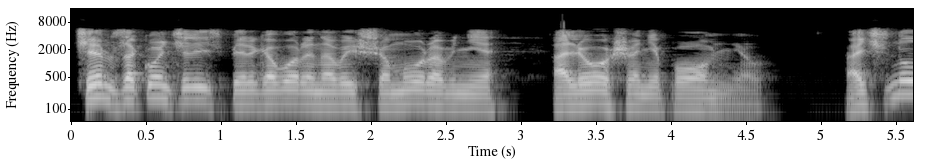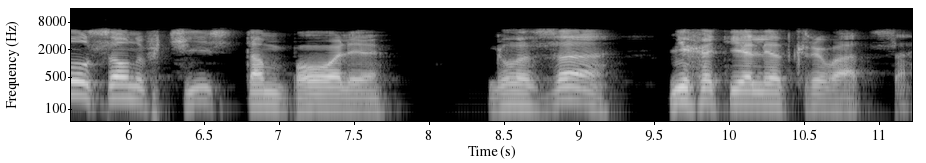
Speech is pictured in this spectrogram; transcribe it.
Чем закончились переговоры на высшем уровне, Алеша не помнил. Очнулся он в чистом поле. Глаза не хотели открываться.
